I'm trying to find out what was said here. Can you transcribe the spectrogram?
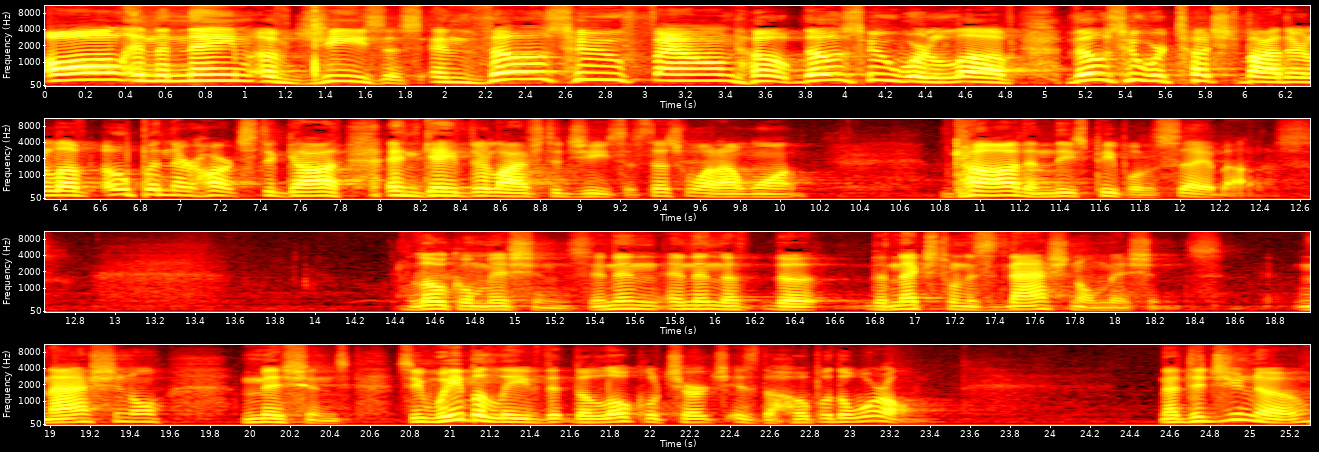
all in the name of Jesus. And those who found hope, those who were loved, those who were were touched by their love opened their hearts to God and gave their lives to Jesus. That's what I want God and these people to say about us. Local missions. And then, and then the, the, the next one is national missions. National missions. See, we believe that the local church is the hope of the world. Now, did you know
